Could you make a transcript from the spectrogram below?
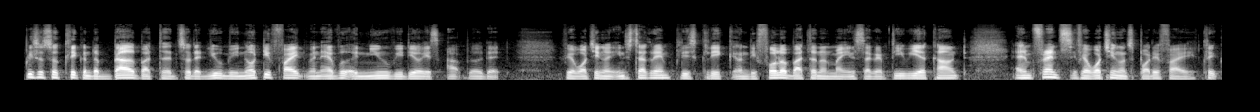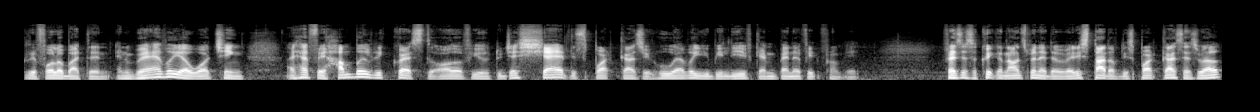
Please also click on the bell button so that you'll be notified whenever a new video is uploaded. If you're watching on Instagram, please click on the follow button on my Instagram TV account. And friends, if you're watching on Spotify, click the follow button. And wherever you're watching, I have a humble request to all of you to just share this podcast with whoever you believe can benefit from it. Friends, just a quick announcement at the very start of this podcast as well.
